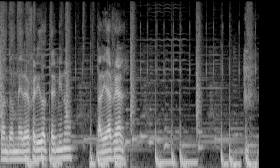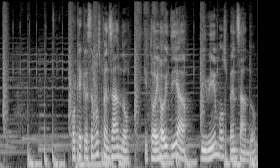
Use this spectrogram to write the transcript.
cuando me he referido al término la vida real. Porque crecemos pensando, y todavía hoy día vivimos pensando,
